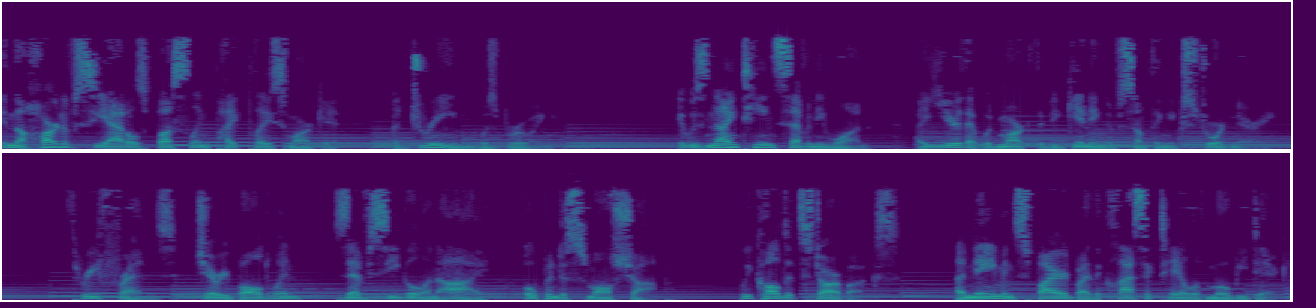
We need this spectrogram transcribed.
In the heart of Seattle's bustling Pike Place market, a dream was brewing. It was 1971, a year that would mark the beginning of something extraordinary. Three friends, Jerry Baldwin, Zev Siegel, and I, opened a small shop. We called it Starbucks, a name inspired by the classic tale of Moby Dick.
